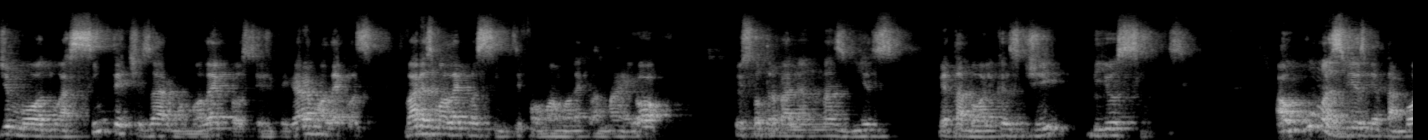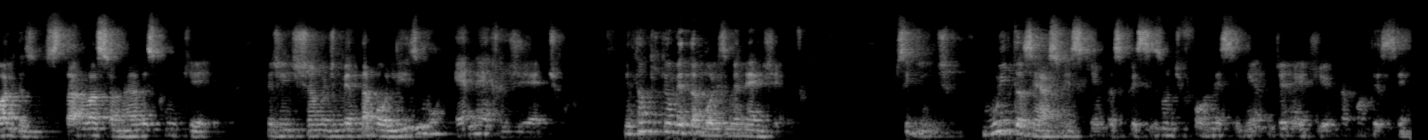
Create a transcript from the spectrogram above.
de modo a sintetizar uma molécula, ou seja, pegar moléculas, várias moléculas simples e formar uma molécula maior, eu estou trabalhando nas vias metabólicas de biossíntese. Algumas vias metabólicas estão relacionadas com o que a gente chama de metabolismo energético. Então, o que é o metabolismo energético? O seguinte, muitas reações químicas precisam de fornecimento de energia para acontecer.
